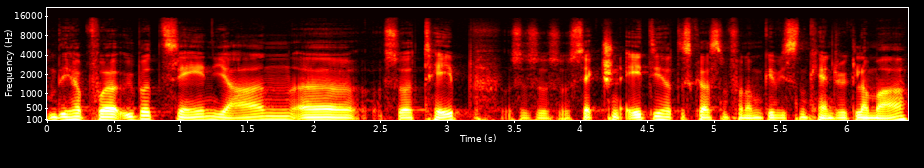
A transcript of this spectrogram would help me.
und ich habe vor über zehn Jahren äh, so ein Tape, also so, so Section 80 hat das geheißen, von einem gewissen Kendrick Lamar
